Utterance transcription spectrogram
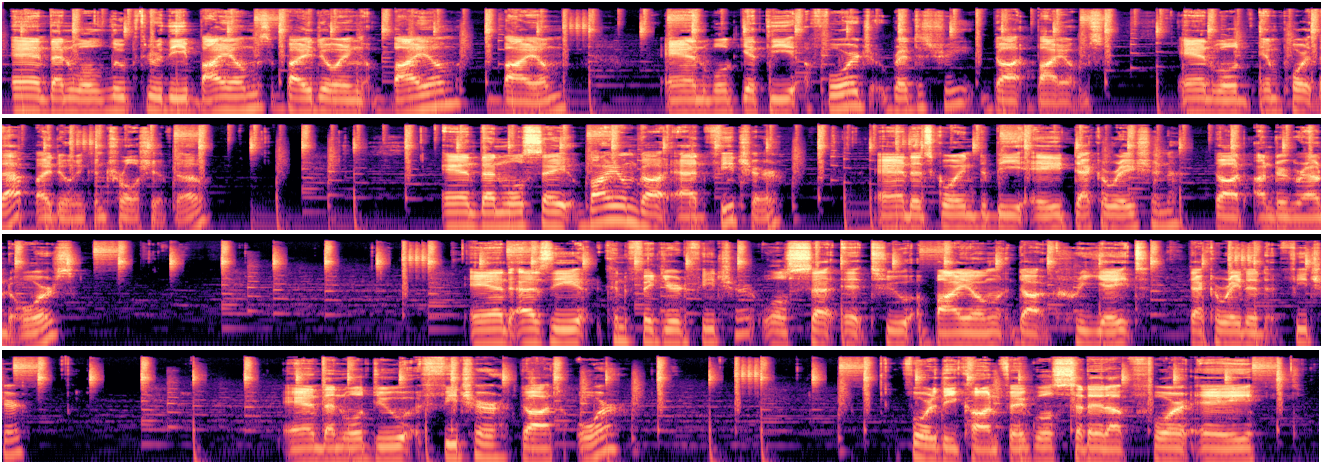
and then we'll loop through the biomes by doing biome biome and we'll get the forge registry dot biomes and we'll import that by doing control shift o. And then we'll say biome add feature and it's going to be a decoration underground ores and as the configured feature, we'll set it to biome.create decorated feature. And then we'll do feature.ore. For the config, we'll set it up for a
